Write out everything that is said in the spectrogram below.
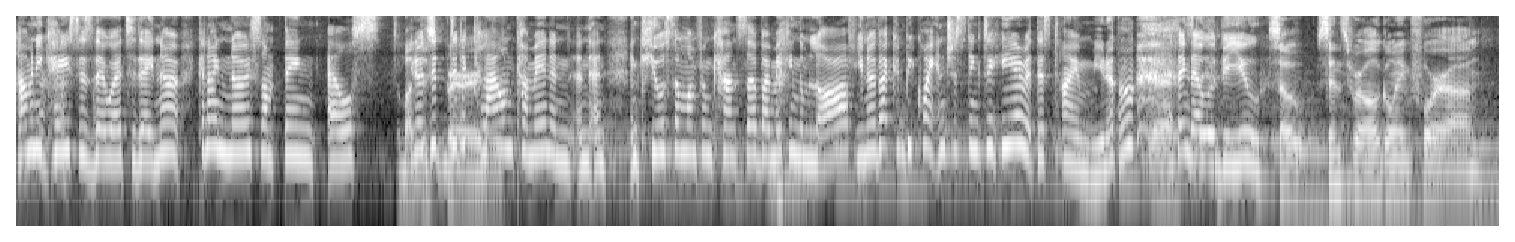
how many cases there were today. No, can I know something else? About you know, did, did a clown come in and, and, and, and cure someone from cancer by making them laugh? You know, that could be quite interesting to hear at this time, you know? I think that would be you. So, since we're all going for um,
